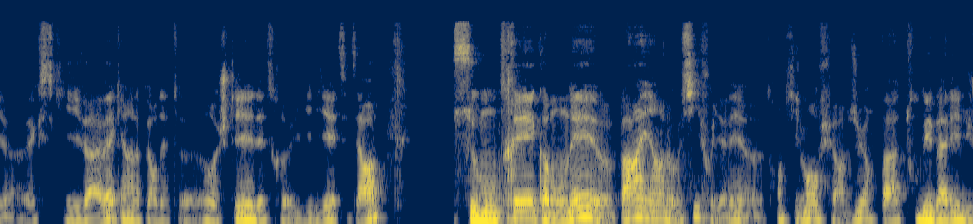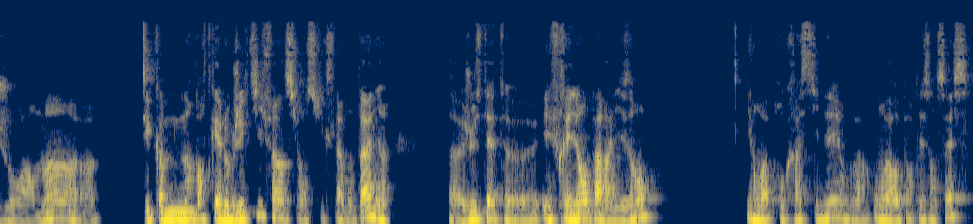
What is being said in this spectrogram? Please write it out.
euh, avec ce qui va avec, hein, la peur d'être euh, rejeté, d'être humilié, etc. Se montrer comme on est, euh, pareil, hein, là aussi, il faut y aller tranquillement au fur et à mesure, pas tout déballer du jour au lendemain. c'est comme n'importe quel objectif, hein, si on se fixe la montagne, ça va juste être effrayant, paralysant, et on va procrastiner, on va, on va reporter sans cesse.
